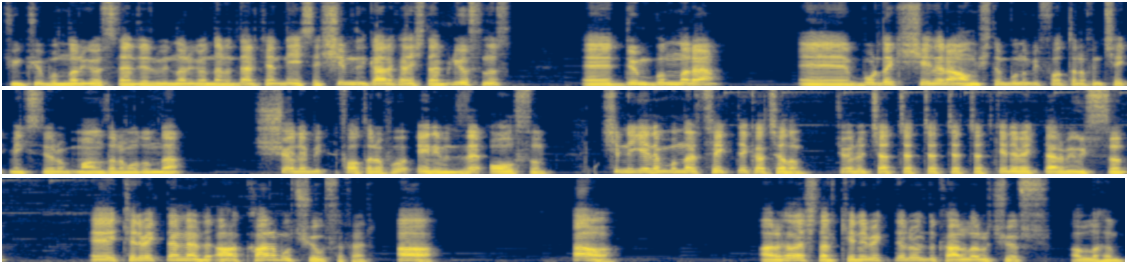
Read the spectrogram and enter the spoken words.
Çünkü bunları göstereceğiz. Bunları gönderdi derken neyse. Şimdilik arkadaşlar biliyorsunuz. E, dün bunlara e, buradaki şeyleri almıştım. Bunun bir fotoğrafını çekmek istiyorum manzara modunda. Şöyle bir fotoğrafı elimizde olsun. Şimdi gelin bunları tek tek açalım. Şöyle çat çat çat çat çat kelebekler bir uçsun. E, kelebekler nerede? Aa kar mı uçuyor bu sefer? Aa. Aa. Arkadaşlar kelebekler öldü karlar uçuyor. Allah'ım.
